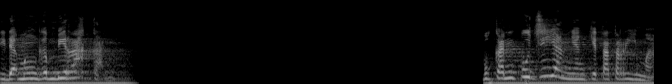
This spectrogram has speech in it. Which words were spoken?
Tidak menggembirakan. Bukan pujian yang kita terima,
